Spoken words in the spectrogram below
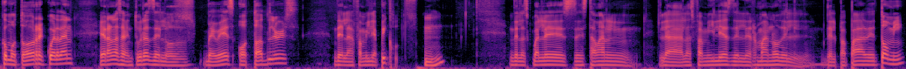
como todos recuerdan, eran las aventuras de los bebés o toddlers de la familia Pickles, de las cuales estaban la- las familias del hermano del, del papá de Tommy.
